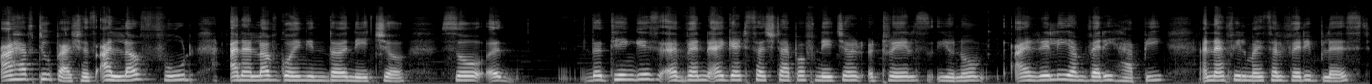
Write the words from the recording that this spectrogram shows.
I have two passions. I love food and I love going in the nature. So uh, the thing is uh, when i get such type of nature uh, trails you know i really am very happy and i feel myself very blessed.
